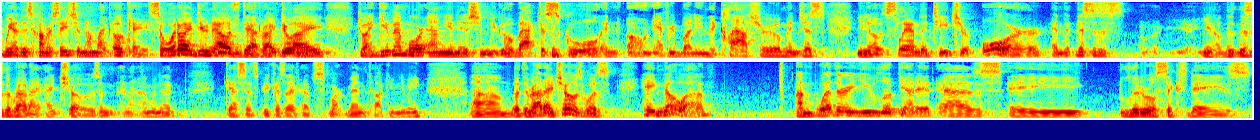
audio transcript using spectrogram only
we had this conversation. And I'm like, okay, so what do I do now as dad, right? Do I, do I give him more ammunition to go back to school and own everybody in the classroom and just, you know, slam the teacher? Or, and th- this is, you know, th- this is the route I, I chose, and, and I'm going to guess it's because I have smart men talking to me. Um, but the route I chose was, hey, Noah, um, whether you look at it as a literal six days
